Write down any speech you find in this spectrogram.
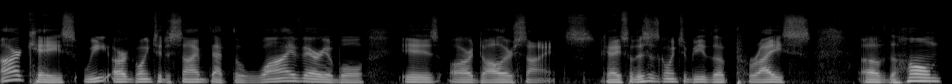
our case we are going to decide that the y variable is our dollar signs okay so this is going to be the price of the home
